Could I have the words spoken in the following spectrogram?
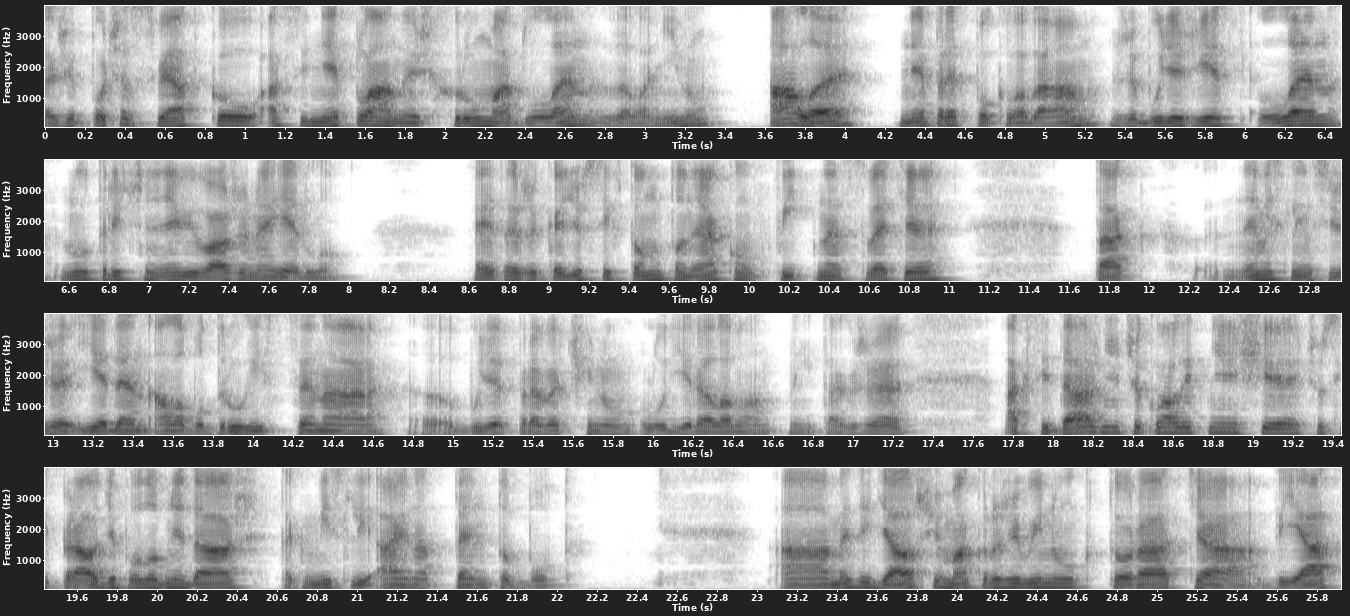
Takže počas sviatkov asi neplánuješ chrúmať len zeleninu, ale nepredpokladám, že budeš jesť len nutrične nevyvážené jedlo. Hej, takže keď už si v tomto nejakom fitness svete, tak nemyslím si, že jeden alebo druhý scenár e, bude pre väčšinu ľudí relevantný. Takže ak si dáš niečo kvalitnejšie, čo si pravdepodobne dáš, tak mysli aj na tento bod. A medzi ďalšiu makroživinu, ktorá ťa viac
